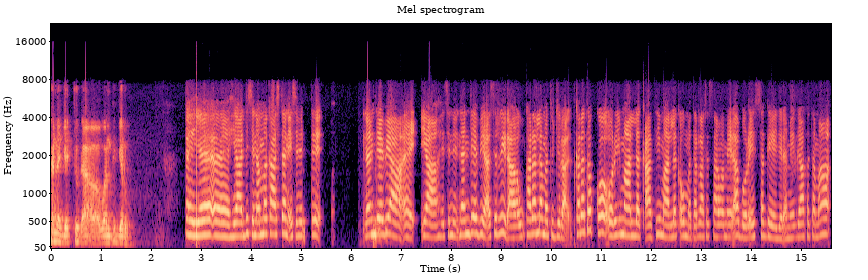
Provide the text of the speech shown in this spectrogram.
kana jechuudha wanti jiru. Yaaddi isin amma kaastan isinitti nan deebi'a yaa isin nan deebi'a sirriidha. Karaa lamatu jira. Kara tokko horii maallaqaati maallaqa uummatarraa sassaabameedha boreessa ga'e jedhamee gaafatamaa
